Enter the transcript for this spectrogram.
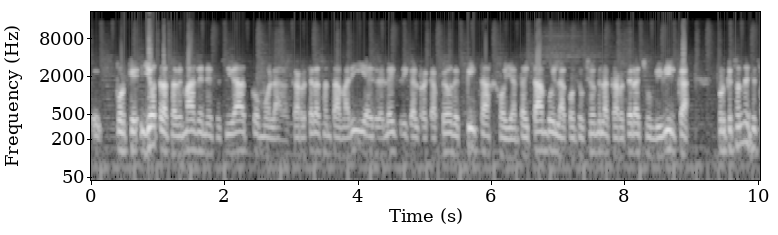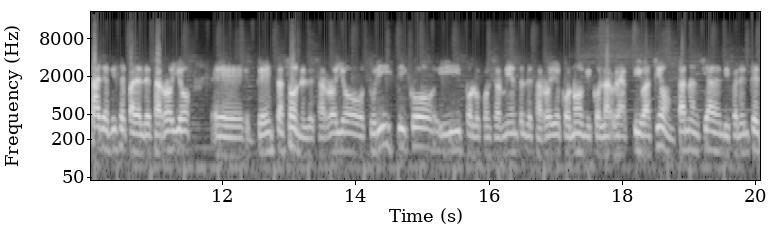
eh, porque y otras además de necesidad como la carretera Santa María, hidroeléctrica, el recapeo de Pisa, Joyantaytambo y la construcción de la carretera Chumbivilca, porque son necesarias, dice, para el desarrollo de esta zona, el desarrollo turístico y por lo concerniente el desarrollo económico, la reactivación tan ansiada en diferentes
